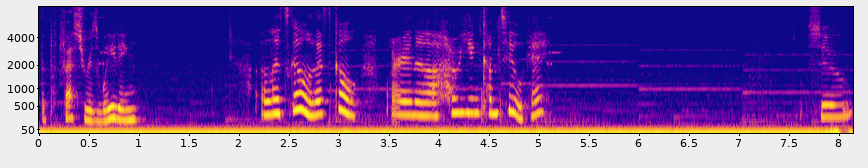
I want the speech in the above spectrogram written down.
The professor is waiting. Uh, let's go, let's go. Lauren, uh, hurry and come too, okay? So,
